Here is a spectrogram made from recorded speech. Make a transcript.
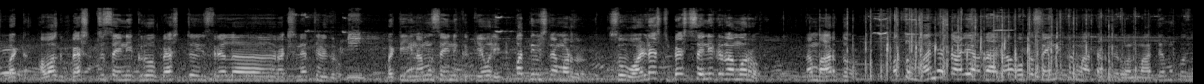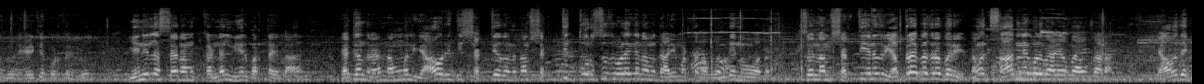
ಬಟ್ ಅವಾಗ ಬೆಸ್ಟ್ ಸೈನಿಕರು ಬೆಸ್ಟ್ ಇಸ್ರೇಲ್ ರಕ್ಷಣೆ ಅಂತ ಹೇಳಿದ್ರು. ಬಟ್ ಈಗ ನಮ್ಮ ಸೈನಿಕರು ಕೇವಲ ಇಪ್ಪತ್ತು ನಿಮಿಷನಾಗ ಮಾಡಿದ್ರು. ಸೊ ವರ್ಲ್ಡೆಸ್ಟ್ ಬೆಸ್ಟ್ ಸೈನಿಕರು ನಮ್ಮವರು. ನಮ್ಮ ಭಾರತದವರು ಮತ್ತು ಮಾನ್ಯ ದಾಳಿ ಆದಾಗ ಒಬ್ಬ ಸೈನಿಕರು ಮಾತಾಡ್ತಿರು ಒಂದು ಮಾಧ್ಯಮಕ್ಕೊಂದು ಹೇಳಿಕೆ ಕೊಡ್ತಾ ಇದ್ರು. ಏನಿಲ್ಲ ಸರ್ ನಮ್ಮ ಕಣ್ಣಲ್ಲಿ ನೀರು ಬರ್ತಾ ಇಲ್ಲ. ಯಾಕಂದ್ರೆ ನಮ್ಮಲ್ಲಿ ಯಾವ ರೀತಿ ಶಕ್ತಿ ಅದ ನಮ್ಮ ಶಕ್ತಿ ತೋರಿಸೋದ್ರೊಳಗೆ ನಮ್ಮ ದಾಳಿ ಮಾಡ್ತಾರೆ. ಒಂದೇ ನೋವಲ್ಲ. ಸೊ ನಮ್ಮ ಶಕ್ತಿ ಏನಾದ್ರು ಎದ್ರ ಬೆದ್ರ ಬರ್ರಿ. ನಮಗೆ ಸಾಧನೆಗಳು ಬೇಡ, ಬೇಡ- ಯಾವುದೇ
